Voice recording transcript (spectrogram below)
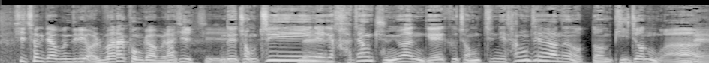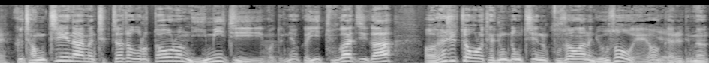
시청자분들이 얼마나 공감을 하실지. 근데 정치인에게 네. 가장 중요한 게 그 정치인이 상징하는 어떤 비전과 네. 그 정치인하면 직접적으로 떠오르는 이미지거든요. 그러니까 이 두 가지가 어, 현실적으로 대중 정치인을 구성하는 요소예요. 예. 예를 들면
